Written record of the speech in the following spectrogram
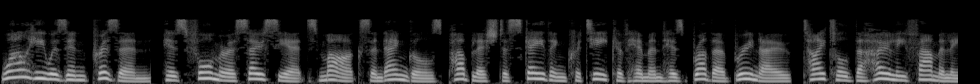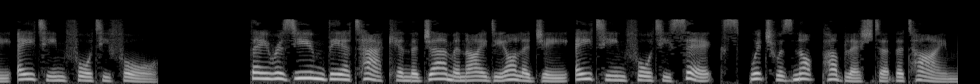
While he was in prison, his former associates Marx and Engels published a scathing critique of him and his brother Bruno, titled The Holy Family 1844. They resumed the attack in the German ideology 1846, which was not published at the time.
